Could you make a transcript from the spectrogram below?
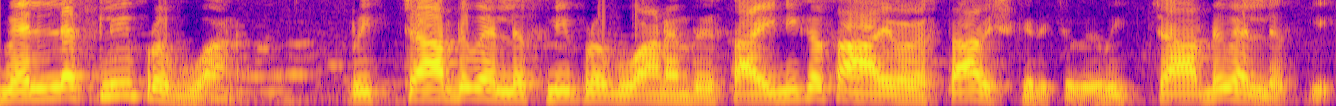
വെല്ലസ്ലി പ്രഭുവാണ്. റിച്ചാർഡ് വെല്ലസ്ലി പ്രഭുവാണ് എന്ത്? സൈനിക സഹായ വ്യവസ്ഥ ആവിഷ്കരിച്ചത്. Richard Wellesley.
